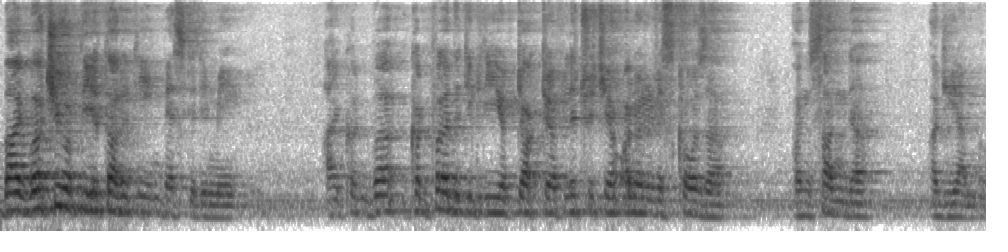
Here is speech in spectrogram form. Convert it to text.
By virtue of the authority invested in me, I confer, confer the degree of Doctor of Literature honoris causa on Sanda Ojiambo.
